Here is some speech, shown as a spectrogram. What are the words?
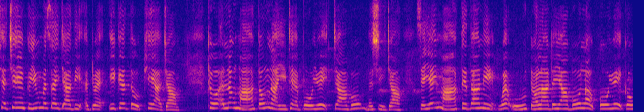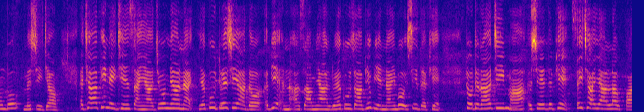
ချက်ချင်းဂယုမဆိုင်ကြသည့်အတွက်ဤကဲ့သို့ဖြစ်ရကြောင်း ထိုအလုံမှာ3နာရီထက်ပို၍ကြာဖို့မရှိကြောင်းဇရိတ်မှာတစ်သားနှင့်ဝက်ဦးဒေါ်လာ100ဘိုးလောက်ပို၍ကုန်ဖို့မရှိကြောင်းအခြားဖိနှိပ်ခြင်းဆိုင်ရာကြိုးများ၌ယခုတွေ့ရှိရသောအပြစ်အနာအစာများလွယ်ကူစွာပြုပြင်နိုင်ဖို့ရှိသဖြင့်ထိုတရားကြီးမှာအရှိသဖြင့်စိတ်ချရလောက်ပါ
